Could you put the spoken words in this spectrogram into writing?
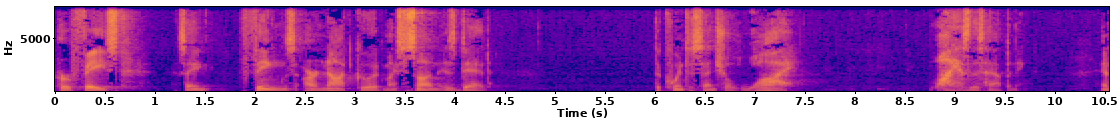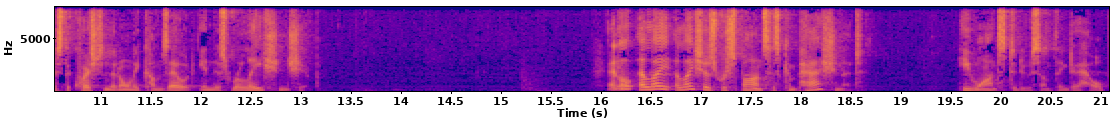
her face saying, Things are not good. My son is dead. The quintessential why? Why is this happening? And it's the question that only comes out in this relationship. And Elisha's response is compassionate. He wants to do something to help.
